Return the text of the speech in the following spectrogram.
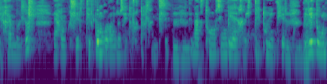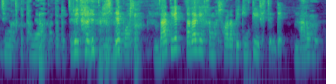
явах юм бол яг уу гэхэлэр тэрбум 300 сая төгрөгтэй болох юм лээ. Тэг надад хүмүүс ингэ ярихаар итгэдэггүй юм. Тэгэхээр ирээдүйн үнцийг нь болдог томьёоор бодоод үзэрэй таад яг болно. За тэгээд дараагийнх нь болохоор би гинтийн ирэх зэндээ 10%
